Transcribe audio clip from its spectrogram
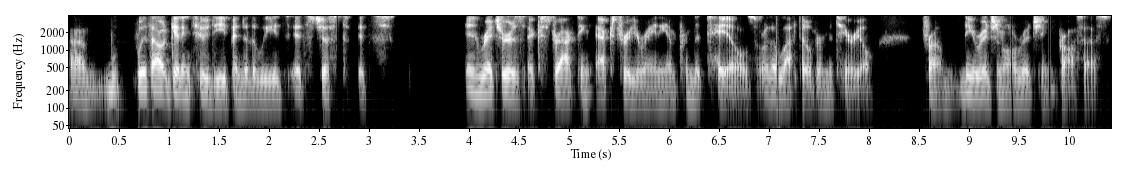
Um, w- without getting too deep into the weeds, it's just it's enrichers extracting extra uranium from the tails or the leftover material from the original enriching process.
